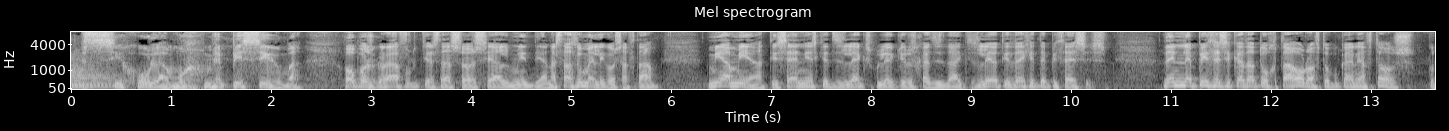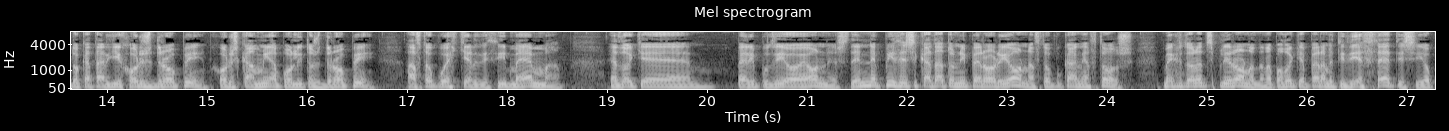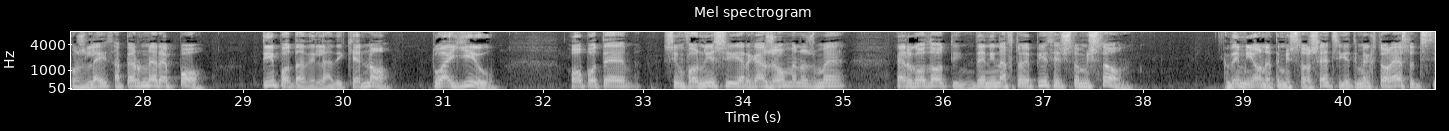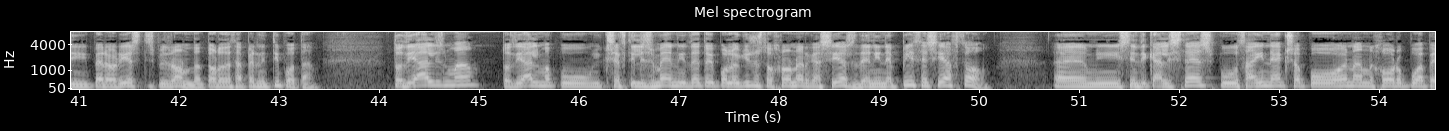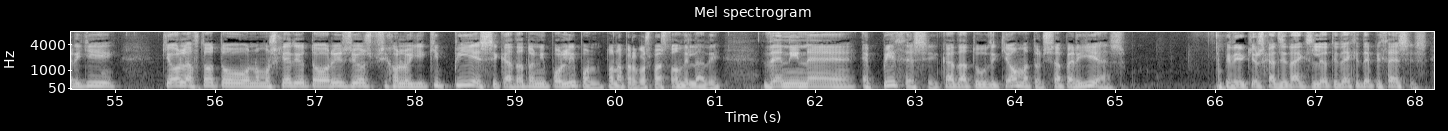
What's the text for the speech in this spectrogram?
Ψυχούλα μου με πι σίγμα όπως γράφουν και στα social media. Να σταθούμε λίγο σε αυτά. Μία-μία τις έννοιες και τις λέξεις που λέει ο κύριος Χατζηδάκης. Λέει ότι δέχεται επιθέσεις. Δεν είναι επίθεση κατά του 8 αυτό που κάνει αυτός, που το καταργεί χωρίς ντροπή, χωρίς καμία απολύτως ντροπή. Αυτό που έχει κερδιθεί με αίμα εδώ και περίπου δύο αιώνες. Δεν είναι επίθεση κατά των υπεροριών αυτό που κάνει αυτός. Μέχρι τώρα τις πληρώνονταν. Από εδώ και πέρα με τη διευθέτηση, όπως λέει, θα παίρνουν ρεπό. Τίποτα δηλαδή, κενό του Αγίου. Όποτε συμφωνήσει εργαζόμενος με εργοδότη. Δεν είναι αυτό επίθεση στο μισθό. Δεν μειώνεται μισθός έτσι, γιατί μέχρι τώρα έστω τις υπερορίες τις πληρώνονταν. Τώρα δεν θα παίρνει τίποτα. Το διάλειμμα, το διάλειμμα που οι ξεφτυλισμένοι δεν το υπολογίζουν στον χρόνο εργασίας, δεν είναι επίθεση αυτό. Ε, οι συνδικαλιστές που θα είναι έξω από έναν χώρο που απεργεί και όλο αυτό το νομοσχέδιο το ορίζει ως ψυχολογική πίεση κατά των υπολείπων, των απεργοσπαστών δηλαδή. Δεν είναι επίθεση κατά του δικαιώματος της απεργίας. Επειδή ο κ. Χατζηδάκης λέει ότι δέχεται επιθέσεις.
